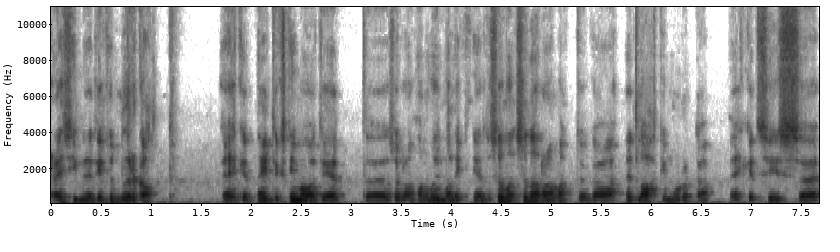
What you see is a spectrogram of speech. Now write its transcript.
räsimine tehtud nõrgalt ehk et näiteks niimoodi, et äh, sul on võimalik nii-öelda sõna, sõnaraamatuga need lahti murda. ehk et siis äh,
